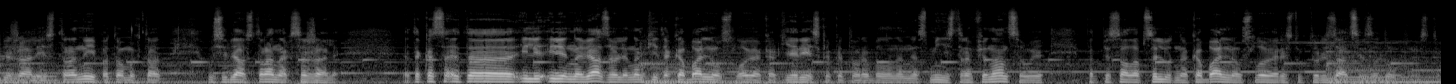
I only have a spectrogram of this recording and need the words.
убежали из страны, и потом их то у себя в странах сажали. Это, каса- это или, или навязывали нам какие-то кабальные условия, как Ерейска, которая была на меня с министром финансов и подписала абсолютно кабальные условия реструктуризации задолженности.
